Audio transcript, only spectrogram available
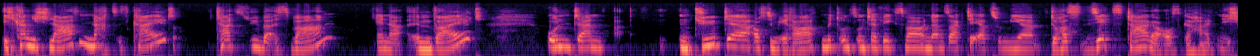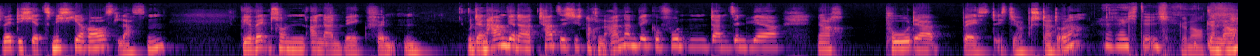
ich kann nicht schlafen, nachts ist kalt, tagsüber ist warm in der, im Wald. Und dann ein Typ, der aus dem Irak mit uns unterwegs war, und dann sagte er zu mir, du hast sechs Tage ausgehalten, ich werde dich jetzt nicht hier rauslassen. Wir werden schon einen anderen Weg finden. Und dann haben wir da tatsächlich noch einen anderen Weg gefunden. Dann sind wir nach Budapest, ist die Hauptstadt, oder? Richtig. Genau. Genau.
